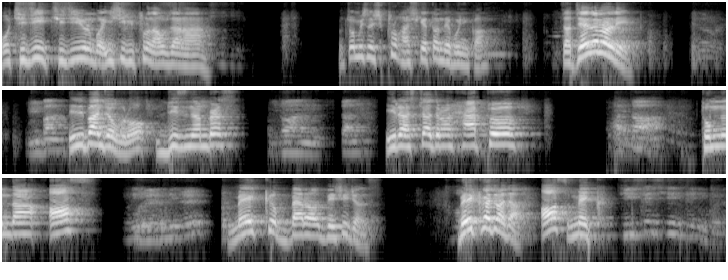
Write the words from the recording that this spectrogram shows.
어, 지지 지지율 뭐 22% 나오잖아. 좀 있으면 10% 가시겠던데 보니까. 자, generally 일반 일반적으로 these numbers 이러한 숫자들은 help 맞다 돕는다 us make better decisions. make까지 맞아. us make 디스시즌이 뭐예요?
